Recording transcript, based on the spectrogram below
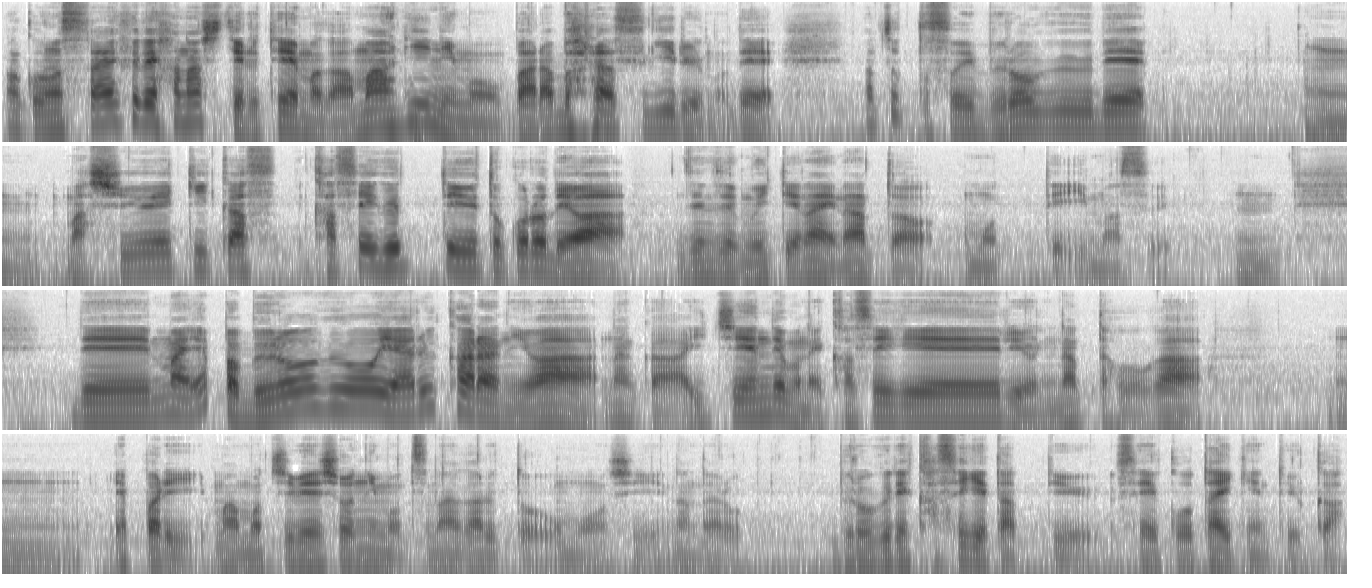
まあ、このスタイフで話してるテーマがあまりにもバラバラすぎるので、まあ、ちょっとそういうブログで、うんまあ、収益化稼ぐっていうところでは全然向いてないなとは思っています。うんでまあやっぱブログをやるからにはなんか1円でもね稼げるようになった方が、うん、やっぱりまあモチベーションにもつながると思うしなんだろうブログで稼げたっていう成功体験というか、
